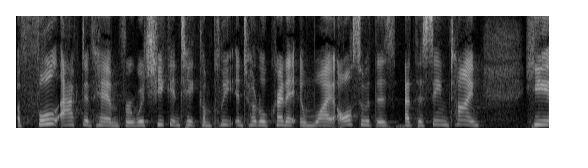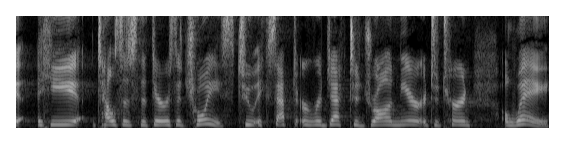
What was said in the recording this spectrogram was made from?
a full act of him for which he can take complete and total credit and why also at this at the same time he he tells us that there is a choice to accept or reject, to draw near or to turn away.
